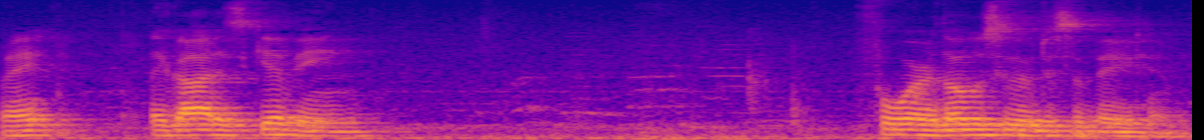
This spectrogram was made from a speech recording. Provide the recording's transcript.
right, that God is giving for those who have disobeyed him.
